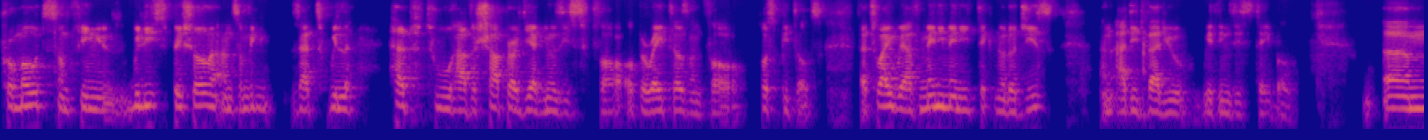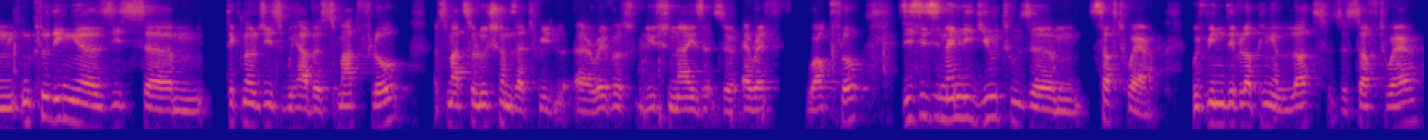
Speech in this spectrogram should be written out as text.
promote something really special and something that will help to have a sharper diagnosis for operators and for hospitals. That's why we have many, many technologies and added value within this table. Um, including uh, these um, technologies, we have a smart flow, a smart solution that will uh, revolutionize the RF workflow. This is mainly due to the um, software. We've been developing a lot the software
